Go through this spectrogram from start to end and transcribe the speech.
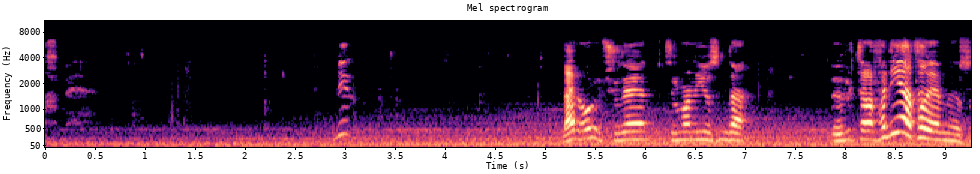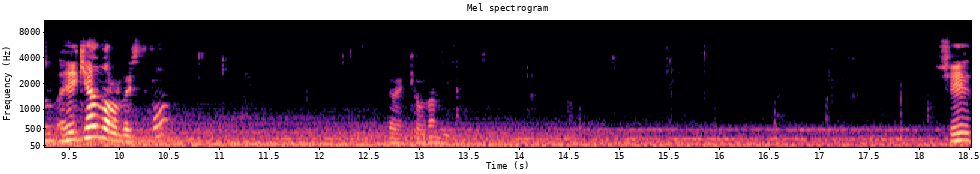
Ah be. Bir. Lan oğlum şuraya tırmanıyorsun da öbür tarafa niye atlayamıyorsun? Heykel var orada işte tamam. Demek ki oradan değil. Şeye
